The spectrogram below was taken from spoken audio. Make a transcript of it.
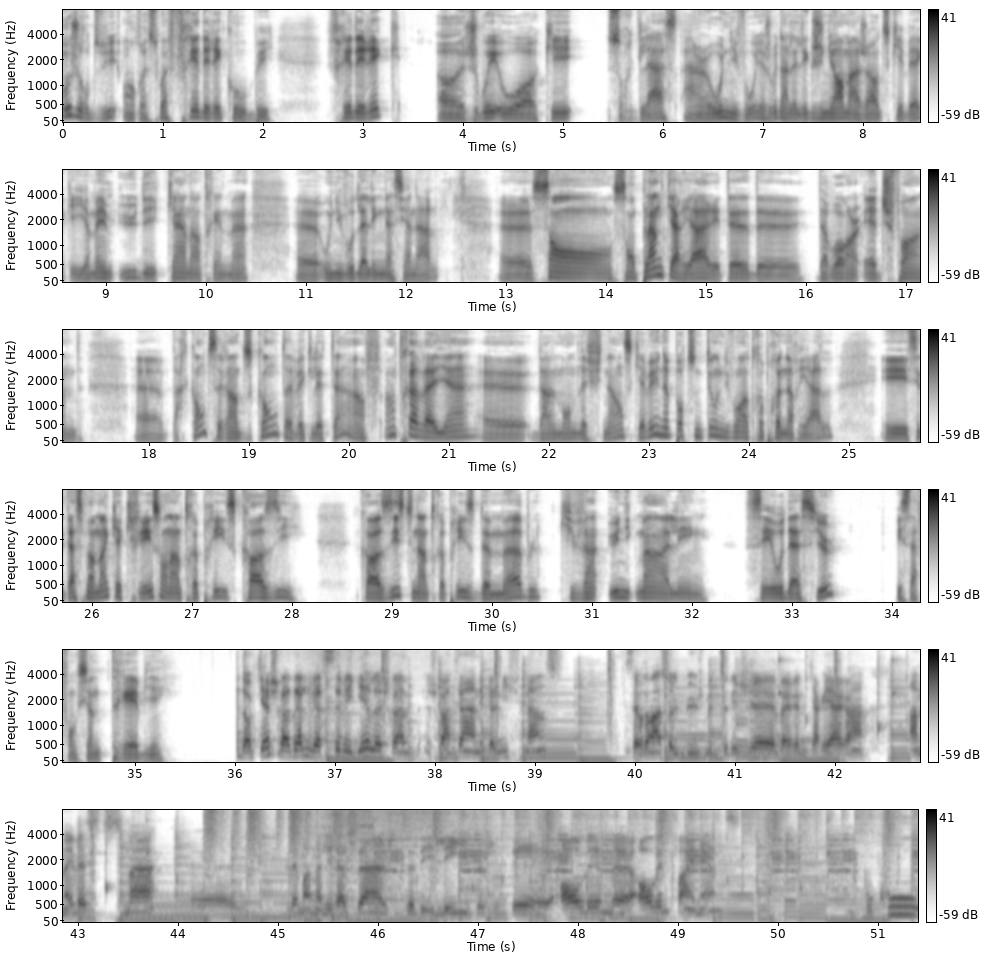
Aujourd'hui, on reçoit Frédéric Aubé. Frédéric a joué au hockey sur glace à un haut niveau. Il a joué dans la Ligue junior majeure du Québec et il a même eu des camps d'entraînement euh, au niveau de la Ligue nationale. Euh, son, son, plan de carrière était d'avoir un hedge fund. Euh, par contre, s'est rendu compte avec le temps, en, en travaillant dans le monde de la finance, qu'il y avait une opportunité au niveau entrepreneurial. Et c'est à ce moment qu'il a créé son entreprise Kazi, Kazi, c'est une entreprise de meubles qui vend uniquement en ligne. C'est audacieux et ça fonctionne très bien. Donc, quand je suis rentré à l'Université McGill, je, suis rentré en économie finance. C'est vraiment ça le but. Je me dirigeais vers une carrière en, investissement. Euh, je voulais m'en aller là-dedans. Je lisais des livres. J'étais all-in all in finance. Beaucoup,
